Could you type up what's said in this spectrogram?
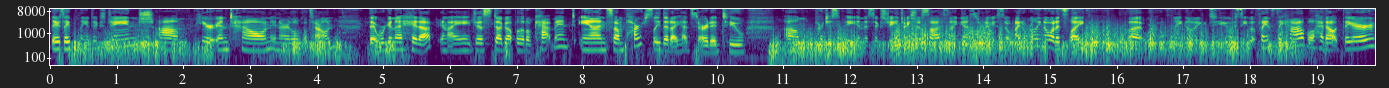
there's a plant exchange um, here in town, in our local town, that we're gonna hit up. And I just dug up a little catmint and some parsley that I had started to um, participate in this exchange. I just saw a sign yesterday, so I don't really know what it's like, but we're hopefully going to see what plants they have. We'll head out there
